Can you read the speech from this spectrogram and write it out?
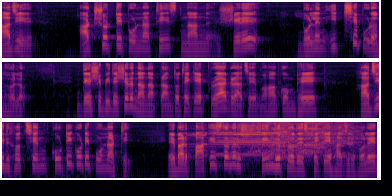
হাজির আটষট্টি পুণ্যার্থী স্নান সেরে বললেন, ইচ্ছে পূরণ হলো। দেশ বিদেশের নানা প্রান্ত থেকে প্রয়াগরাজে মহাকুম্ভে হাজির হচ্ছেন কোটি কোটি পুণ্যার্থী। এবার পাকিস্তানের সিন্ধ প্রদেশ থেকে হাজির হলেন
